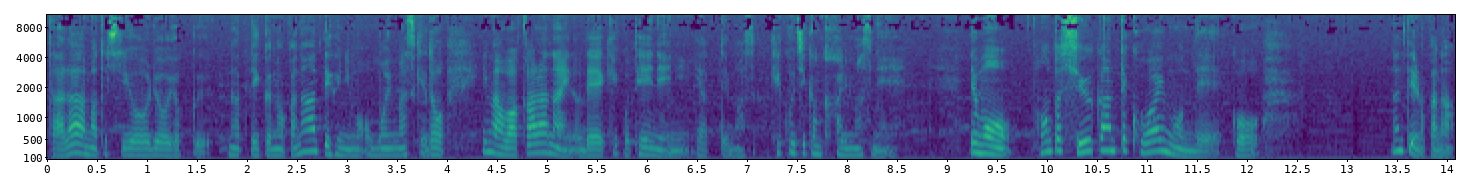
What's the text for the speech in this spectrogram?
たらまたちょっと容量よくなっていくのかなっていうふうにも思いますけど今わからないので結構丁寧にやってます。結構時間かかりますね。でも本当習慣って怖いもんでこう何て言うのかな。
